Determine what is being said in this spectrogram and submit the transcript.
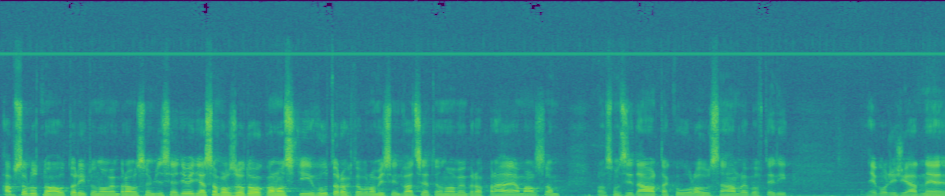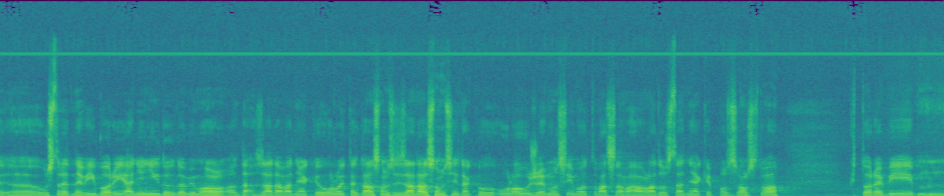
absolútnu autoritu novembra 89. Ja som bol z okolností v útorok, to bolo myslím 20. novembra v Prahe a mal som som si dal takú úlohu sám, lebo vtedy neboli žiadne uh, ústredné výbory, ani nikto, kto by mohol da- zadávať nejaké úlohy, tak dal som si, zadal som si takú úlohu, že musím od Václava Havla dostať nejaké posolstvo, ktoré by, hm,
